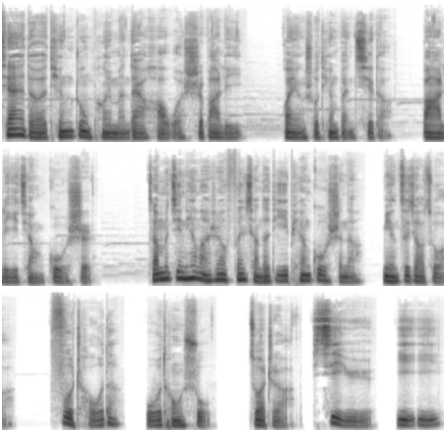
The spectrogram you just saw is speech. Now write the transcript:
亲爱的听众朋友们，大家好，我是巴黎，欢迎收听本期的巴黎讲故事。咱们今天晚上要分享的第一篇故事呢，名字叫做《复仇的梧桐树》，作者细雨依依。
